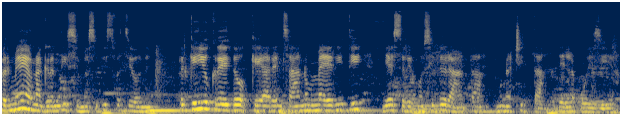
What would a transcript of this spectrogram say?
per me è una grandissima soddisfazione perché io credo che Arenzano meriti di essere considerata una città della poesia.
